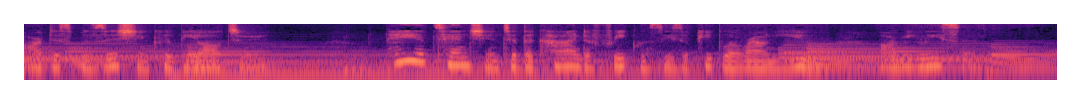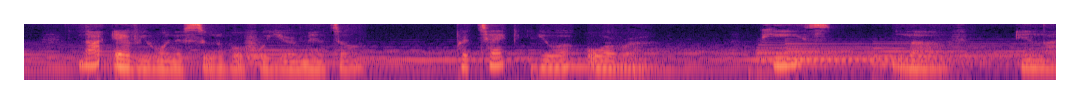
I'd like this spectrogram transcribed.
our disposition could be altered. Pay attention to the kind of frequencies the people around you are releasing. Not everyone is suitable for your mental. Protect your aura. Peace, love, and light.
